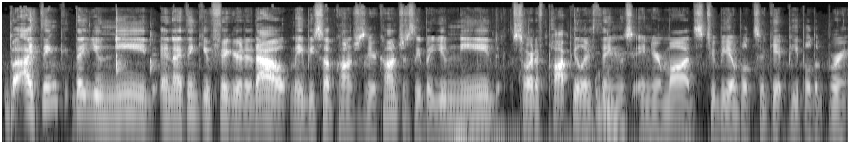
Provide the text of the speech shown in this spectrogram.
But I think that you need, and I think you figured it out, maybe subconsciously or consciously, but you need sort of popular things in your mods to be able to get people to bring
